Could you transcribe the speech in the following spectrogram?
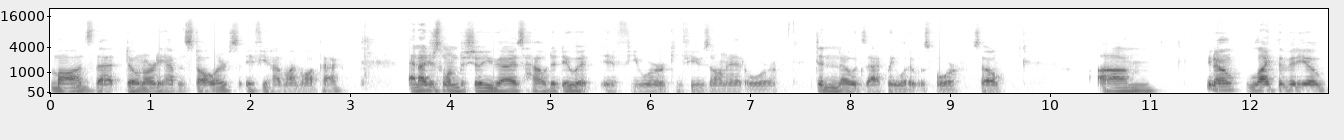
mods that don't already have installers if you have my mod pack. And I just wanted to show you guys how to do it if you were confused on it or didn't know exactly what it was for. So, um, you know, like the video,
